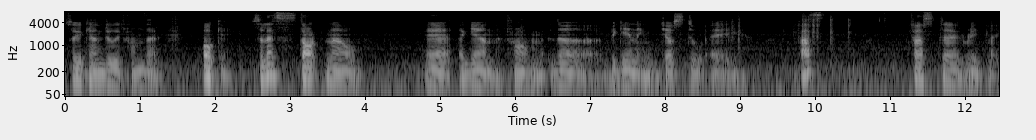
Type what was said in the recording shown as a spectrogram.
So you can do it from there. Okay, so let's start now uh, again from the beginning. Just do a fast, fast uh, replay.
